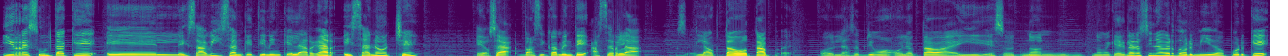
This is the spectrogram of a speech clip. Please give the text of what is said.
Y resulta que les avisan que tienen que largar esa noche, o sea, básicamente hacer la, la octava etapa, o la séptima o la octava, y eso no, no me queda claro, sin haber dormido, porque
